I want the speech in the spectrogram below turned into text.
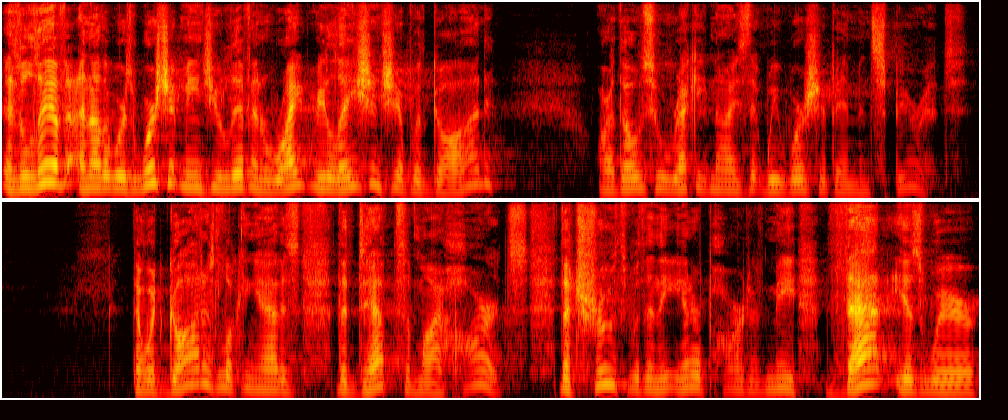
and live, in other words, worship means you live in right relationship with God, are those who recognize that we worship Him in spirit. That what God is looking at is the depth of my hearts, the truth within the inner part of me. That is where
